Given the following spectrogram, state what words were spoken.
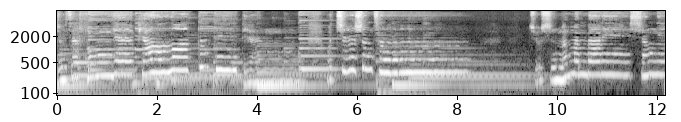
就在枫叶飘落的地点，我只剩的，就是慢慢把你想念。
